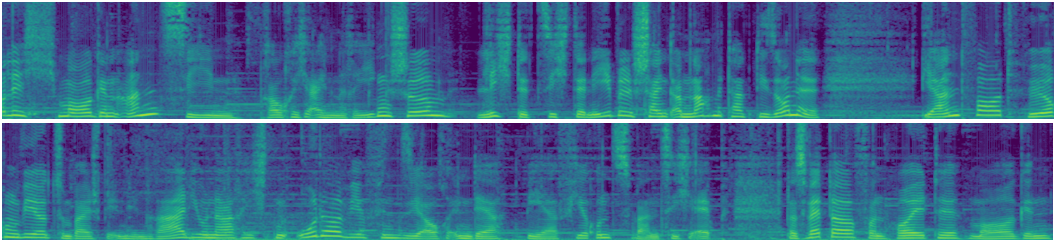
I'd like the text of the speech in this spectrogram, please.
Soll ich morgen anziehen? Brauche ich einen Regenschirm? Lichtet sich der Nebel? Scheint am Nachmittag die Sonne? Die Antwort hören wir zum Beispiel in den Radionachrichten oder wir finden sie auch in der BR24-App. Das Wetter von heute, morgen,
